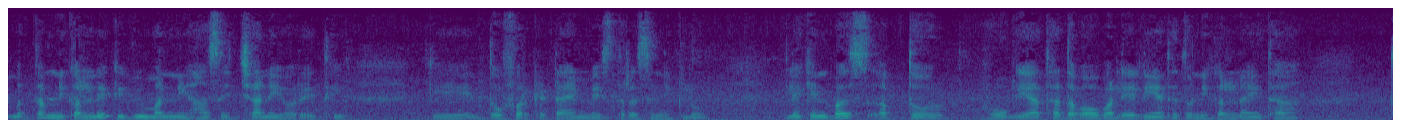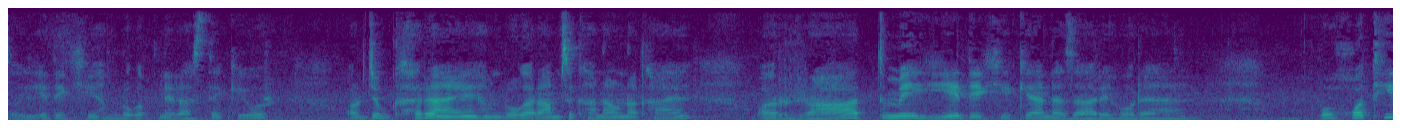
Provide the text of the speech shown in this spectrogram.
मतलब निकलने की भी मन यहाँ से इच्छा नहीं हो रही थी। कि दोपहर के टाइम में इस तरह से निकलो। लेकिन बस अब तो हो गया था दवा ववा ले लिए थे तो निकलना ही था। तो ये देखिए हम लोग अपने रास्ते की ओर। और, और जब घर आए हम लोग आराम से खाना वाना खाएँ। और रात में ये देखिए क्या नज़ारे हो रहे हैं। बहुत ही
